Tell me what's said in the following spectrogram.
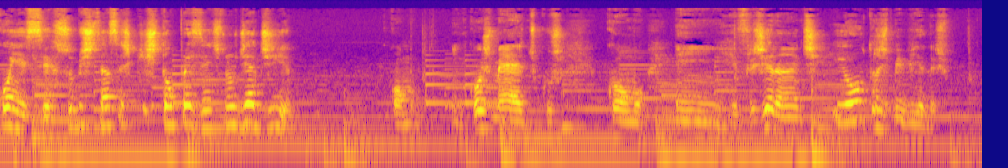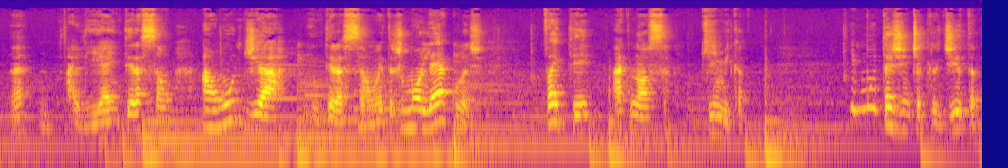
conhecer substâncias que estão presentes no dia a dia, como em cosméticos, como em refrigerante e outras bebidas. Né? Ali a interação. Aonde há interação entre as moléculas, vai ter a nossa química. E muita gente acredita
